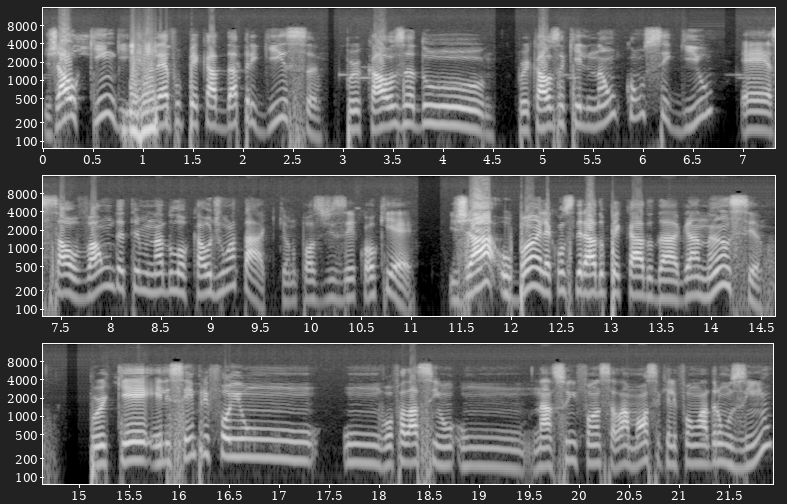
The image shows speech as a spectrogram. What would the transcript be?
Já o King, Uhum. ele leva o pecado da preguiça por causa do. Por causa que ele não conseguiu é, salvar um determinado local de um ataque, que eu não posso dizer qual que é. Já o Ban ele é considerado o pecado da ganância, porque ele sempre foi um, um vou falar assim, um, um- na sua infância lá mostra que ele foi um ladrãozinho,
